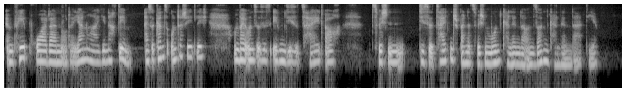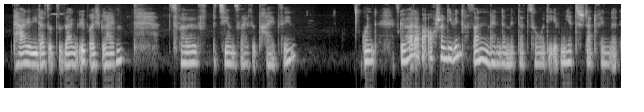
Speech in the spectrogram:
im Februar dann oder Januar, je nachdem. Also ganz unterschiedlich. Und bei uns ist es eben diese Zeit auch zwischen, diese Zeitenspanne zwischen Mondkalender und Sonnenkalender, die Tage, die da sozusagen übrig bleiben, 12 beziehungsweise 13. Und es gehört aber auch schon die Wintersonnenwende mit dazu, die eben jetzt stattfindet.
